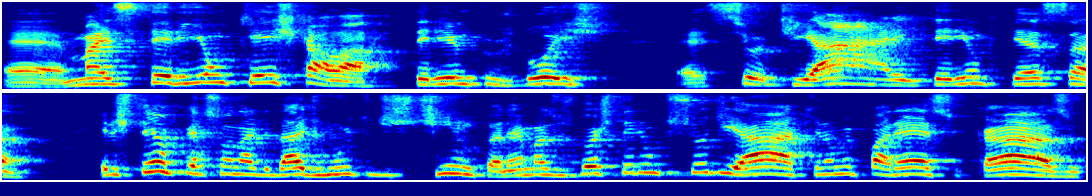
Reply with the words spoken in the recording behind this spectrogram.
É, mas teriam que escalar, teriam que os dois é, se odiarem, teriam que ter essa. Eles têm uma personalidade muito distinta, né? Mas os dois teriam que se odiar, que não me parece o caso.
